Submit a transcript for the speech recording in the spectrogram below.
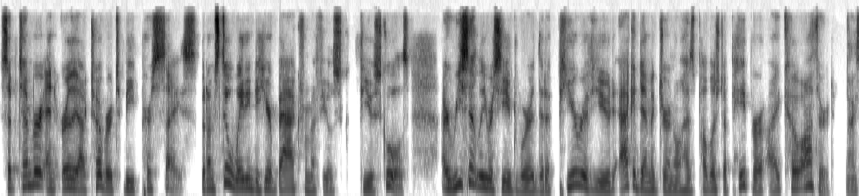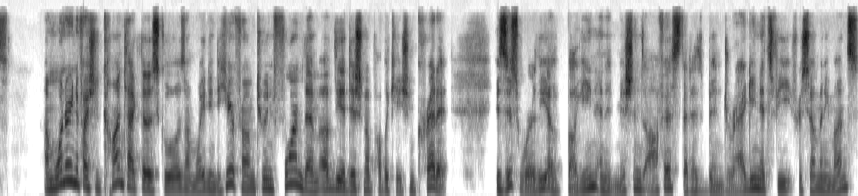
September and early October to be precise, but I'm still waiting to hear back from a few, few schools. I recently received word that a peer reviewed academic journal has published a paper I co authored. Nice. I'm wondering if I should contact those schools I'm waiting to hear from to inform them of the additional publication credit. Is this worthy of bugging an admissions office that has been dragging its feet for so many months?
